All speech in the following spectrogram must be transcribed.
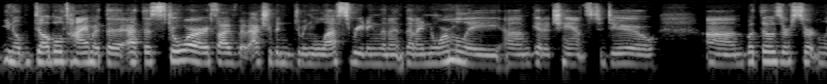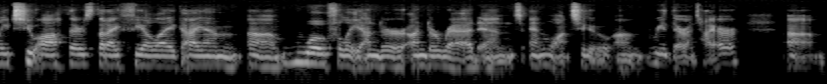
you know double time at the at the store. So i've actually been doing less reading than, I, than i normally um, get a chance to do. Um, but those are certainly two authors that i feel like i am um, woefully under underread and and want to um, read their entire um,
